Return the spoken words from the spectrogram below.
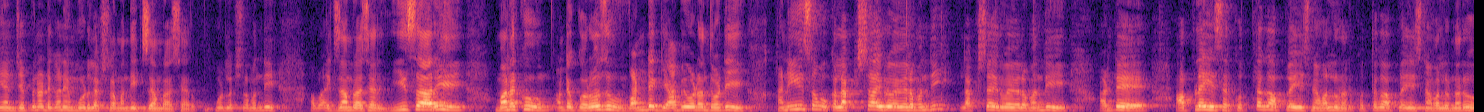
నేను చెప్పినట్టుగానే మూడు లక్షల మంది ఎగ్జామ్ రాశారు. మూడు లక్షల మంది ఎగ్జామ్ రాశారు. ఈసారి మనకు అంటే ఒక రోజు వన్ డే గ్యాప్ ఇవ్వడంతో కనీసం ఒక లక్ష ఇరవై వేల మంది లక్ష ఇరవై వేల మంది అంటే అప్లై చేశారు. కొత్తగా అప్లై చేసిన వాళ్ళు ఉన్నారు. కొత్తగా అప్లై చేసిన వాళ్ళు ఉన్నారు.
